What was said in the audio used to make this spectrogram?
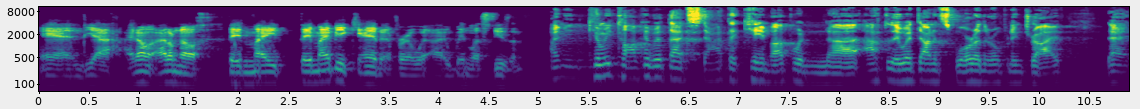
And yeah, I don't I don't know. They might they might be a candidate for a, a winless season. I mean, can we talk about that stat that came up when uh, after they went down and scored on their opening drive? that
